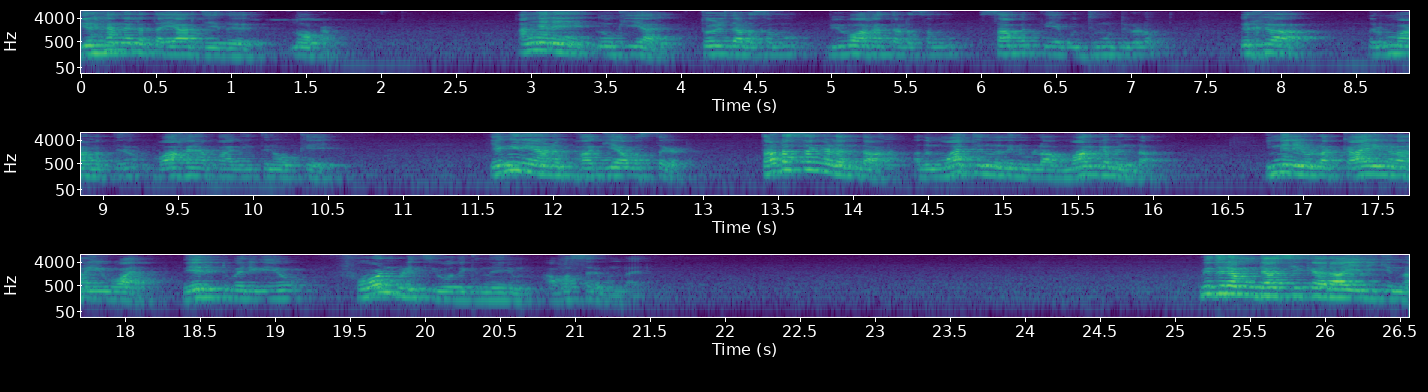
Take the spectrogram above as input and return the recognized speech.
ഗ്രഹനില തയ്യാർ ചെയ്ത് നോക്കണം. അങ്ങനെ നോക്കിയാൽ തൊഴിൽ തടസ്സമോ വിവാഹ തടസ്സമോ സാമ്പത്തിക ബുദ്ധിമുട്ടുകളോ ഗൃഹ നിർമ്മാണത്തിനോ വാഹന ഭാഗ്യത്തിനോ ഒക്കെ എങ്ങനെയാണ് ഭാഗ്യാവസ്ഥകൾ? തടസ്സങ്ങൾ എന്താണ്? അത് മാറ്റുന്നതിനുള്ള മാർഗം എന്താണ്? ഇങ്ങനെയുള്ള കാര്യങ്ങൾ അറിയുവാൻ നേരിട്ട് വരികയോ ഫോൺ വിളിച്ച് ചോദിക്കുന്നതിനും അവസരമുണ്ടായിരുന്നു. മിഥുനം രാശിക്കാരായിരിക്കുന്ന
